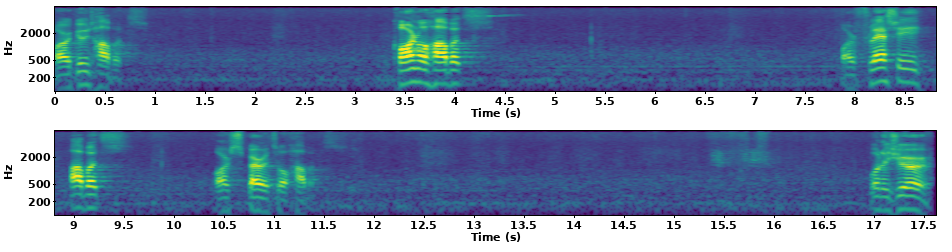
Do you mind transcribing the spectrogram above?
Or good habits. Carnal habits. Or fleshy habits. Or spiritual habits. What is your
